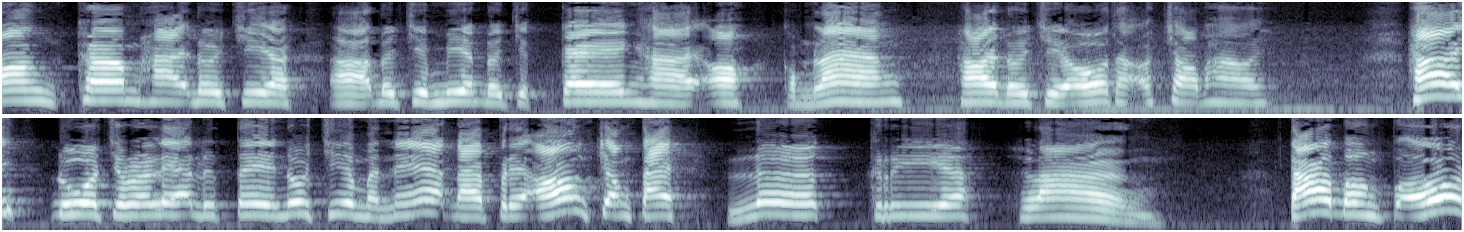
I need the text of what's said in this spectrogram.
អង្គខើមហើយដូចជាដូចជាមានដូចជាកេងហើយអស់កម្លាំងហើយដូចជាអូថាអស់ចប់ហើយហើយដួលច្រលាក់ឬទេនោះជាម្នាក់ដែលព្រះអង្គចង់តែលើកគ្រាឡើងតើបងប្អូន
